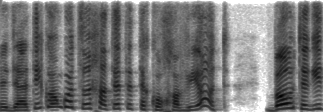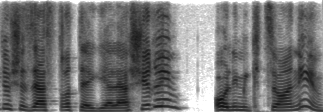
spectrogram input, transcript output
לדעתי, קודם כל צריך לתת את הכוכביות. בואו תגידו שזה אסטרטגיה לעשירים, או למקצוענים.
